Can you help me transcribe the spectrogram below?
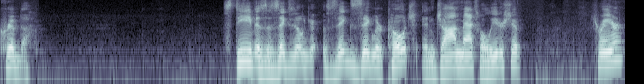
Kribda. Steve is a Zig Ziglar, Zig Ziglar coach and John Maxwell leadership trainer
